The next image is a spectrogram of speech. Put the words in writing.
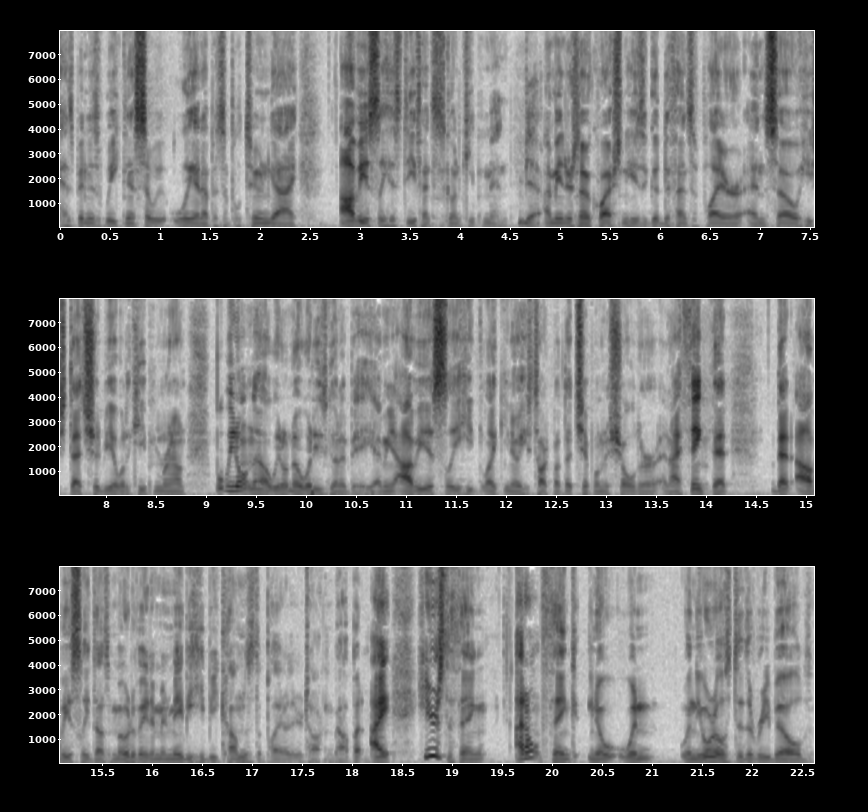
has been his weakness. So will he end up as a platoon guy? Obviously, his defense is going to keep him in. Yeah. I mean, there's no question he's a good defensive player, and so he that should be able to keep him around. But we don't know. We don't know what he's going to be. I mean, obviously, he like you know he's talked about that chip on his shoulder, and I think that that obviously does motivate him, and maybe he becomes the player that you're talking about. But I here's the thing: I don't think you know when when the Orioles did the rebuild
